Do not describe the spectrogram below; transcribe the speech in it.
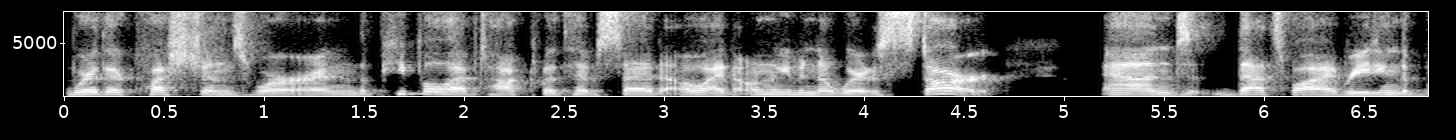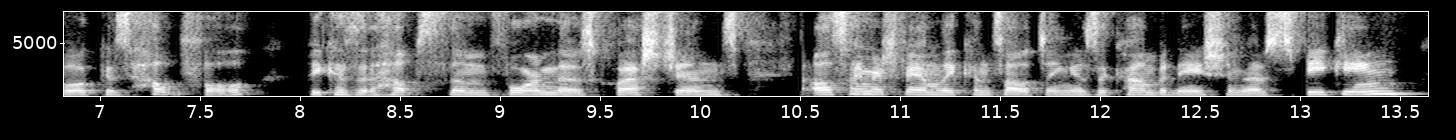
where their questions were. And the people I've talked with have said, Oh, I don't even know where to start. And that's why reading the book is helpful because it helps them form those questions. Alzheimer's Family Consulting is a combination of speaking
